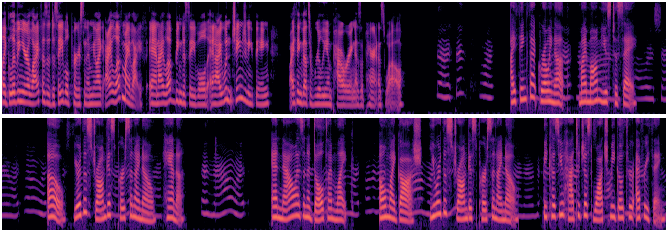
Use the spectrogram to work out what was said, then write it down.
like living your life as a disabled person and be like, I love my life and I love being disabled and I wouldn't change anything. I think that's really empowering as a parent as well. Yeah, I think like I think that growing up, my mom used to say, oh, oh, you're the strongest person I know, Hannah. And now as an adult, I'm like, Oh, oh my gosh, you are the strongest person I know. Because you had to just watch me go through everything.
